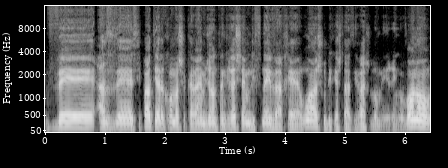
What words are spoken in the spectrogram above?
ואז אה, סיפרתי על כל מה שקרה עם ג'ונתן גרשם לפני ואחרי האירוע, שהוא ביקש את העזיבה שלו מ Ring of Honor,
